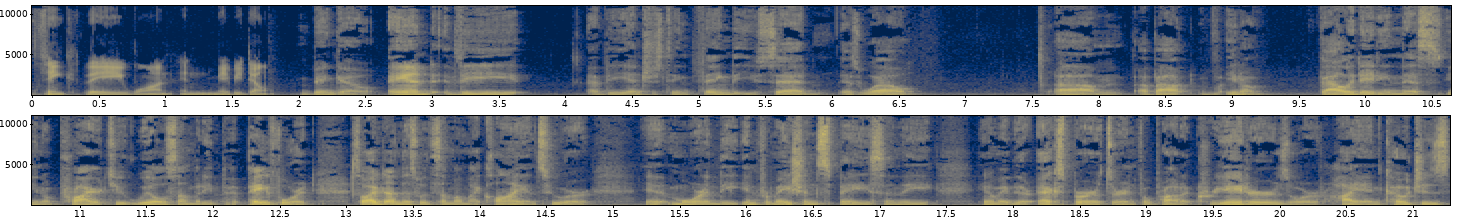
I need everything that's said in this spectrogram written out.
think they want and maybe don't. Bingo. And the the interesting thing that you said as well um, about you know validating this, you know, prior to will somebody pay for it. So I've done this with some of my clients who are more in the information space and the, you know, maybe they're experts or info product creators or high end coaches,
